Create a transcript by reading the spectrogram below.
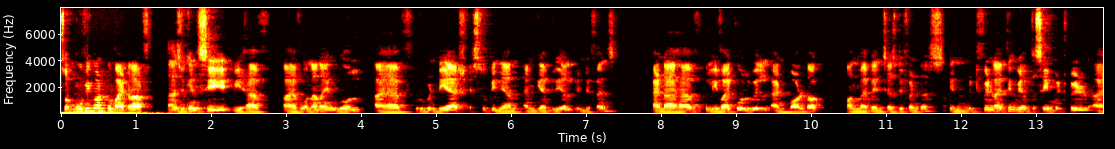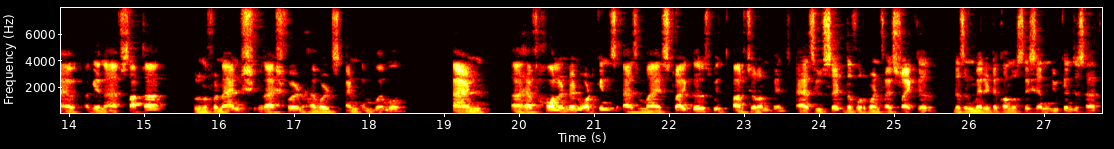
So moving on to my draft, as you can see, we have I have Onana in goal, I have Ruben Dias, Estupiñán, and Gabriel in defense, and I have Levi Colwill and Baldock on my bench as defenders. In midfield, I think we have the same midfield. I have again I have Saka, Bruno Fernandes, Rashford, Havertz, and Mbeumo. And I have Haaland and Watkins as my strikers with Archer on bench. As you said, the 4.5 striker doesn't merit a conversation. You can just have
